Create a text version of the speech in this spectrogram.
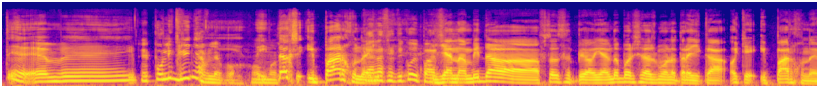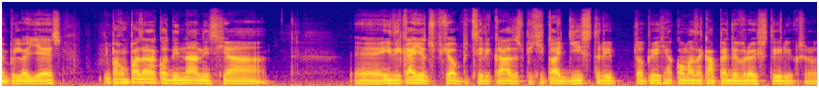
Τι, ε, ε, Ε, πολύ γκρίνια βλέπω όμως. Εντάξει, υπάρχουν. Ένα θετικό υπάρχει. Για να μην τα, αυτό θα πει, για να μην τα παρουσιάζουμε όλα τραγικά. Οκ, υπάρχουν επιλογές. Υπάρχουν πάντα τα κοντινά νησιά. Ε, ειδικά για τους πιο πιτσιρικάδες. Π.χ. το Αγκίστρι, το οποίο έχει ακόμα 15 ευρώ εισιτήριο. Ξέρω,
